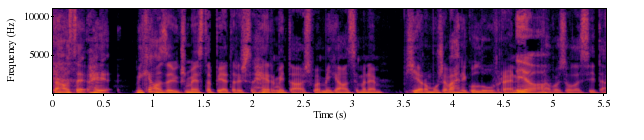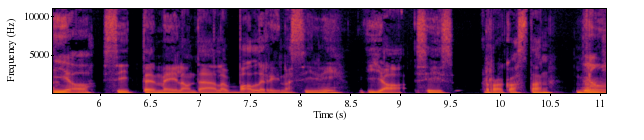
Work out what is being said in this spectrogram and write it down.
tää on se, he, mikä on se yksi mesta Pietarissa? Hermitage vai mikä on semmoinen hieno museo? Vähän niin kuin Louvre, niin Joo. tämä voisi olla sitä. Joo. Sitten meillä on täällä ballerina Sini ja siis rakastan myös.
